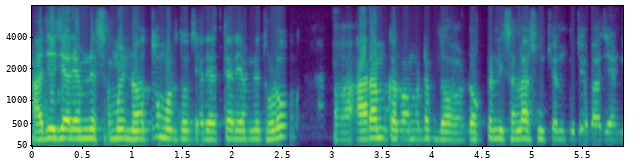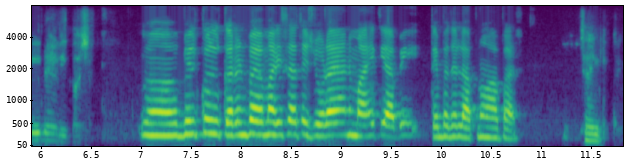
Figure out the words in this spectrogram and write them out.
આજે જ્યારે એમને સમય નહોતો મળતો ત્યારે અત્યારે એમને થોડો આરામ કરવા માટે ડોક્ટરની સલાહ સૂચન મુજબ આજે આ નિર્ણય લીધો છે. બિલકુલ. કરણભાઈ અમારી સાથે જોડાયા અને માહિતી આપી તે બદલ આપનો આભાર. થેન્ક યુ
